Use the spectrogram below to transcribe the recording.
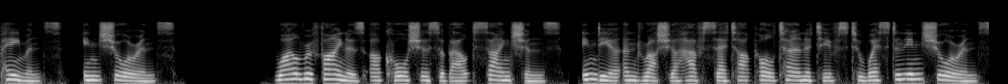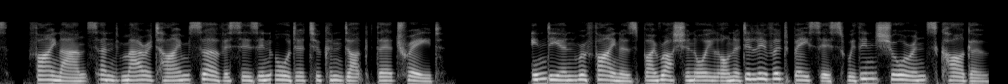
Payments Insurance. While refiners are cautious about sanctions, India and Russia have set up alternatives to Western insurance, finance and maritime services in order to conduct their trade. Indian refiners buy Russian oil on a delivered basis with insurance cargo,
